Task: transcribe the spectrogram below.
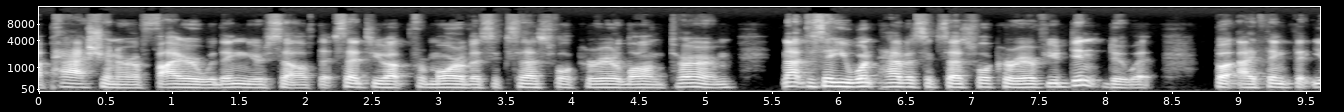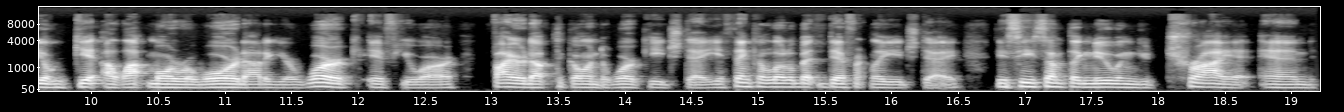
a passion or a fire within yourself that sets you up for more of a successful career long term. Not to say you wouldn't have a successful career if you didn't do it, but I think that you'll get a lot more reward out of your work if you are fired up to go into work each day. You think a little bit differently each day. You see something new and you try it. And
